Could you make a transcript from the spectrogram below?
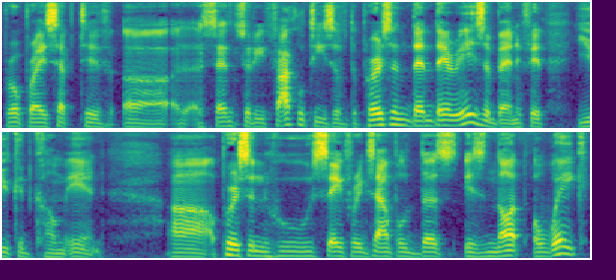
proprioceptive uh, sensory faculties of the person then there is a benefit you could come in uh, a person who say for example does is not awake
